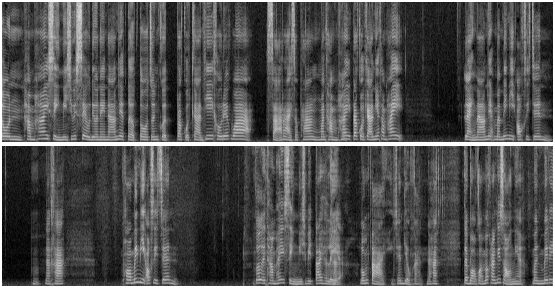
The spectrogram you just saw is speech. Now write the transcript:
จนทำให้สิ่งมีชีวิตเซลล์เดียวในน้ำเนี่ยเติบโตจนเกิดปรากฏการณ์ที่เขาเรียกว่าสาหร่ายสะพรั่ง มันทำให้ปรากฏการณ์เนี้ยทำให้ แหล่งน้ำเนี่ยมันไม่มีออกซิเจนอืมนะคะ พอไม่มีออกซิเจน ก็เลยทำให้สิ่งมีชีวิตใต้ทะเลอะล้มตายอีกเช่นเดียวกันนะคะ แต่บอกก่อนว่าครั้งที่สองเนี่ย มันไม่ได้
